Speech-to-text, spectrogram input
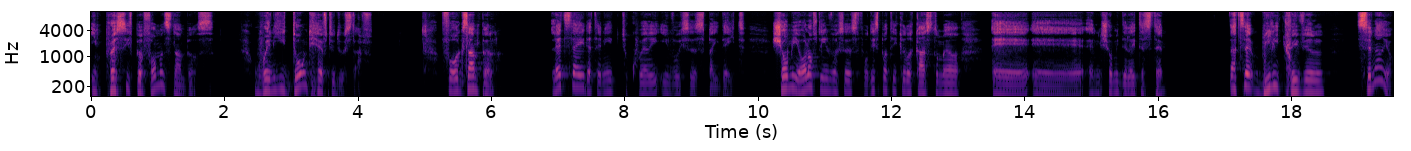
impressive performance numbers when you don't have to do stuff. For example, let's say that I need to query invoices by date show me all of the invoices for this particular customer uh, uh, and show me the latest 10. That's a really trivial scenario.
